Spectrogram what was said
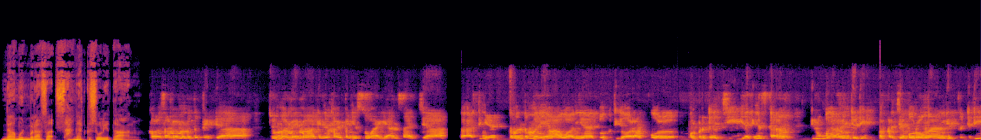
namun merasa sangat kesulitan. Kalau sampai cuma memang akhirnya kami penyesuaian saja. Artinya teman-teman yang awalnya 23 orang full full bergaji, akhirnya sekarang dirubah menjadi pekerja borongan gitu. Jadi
